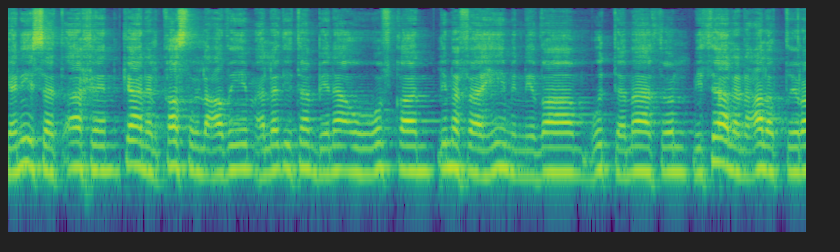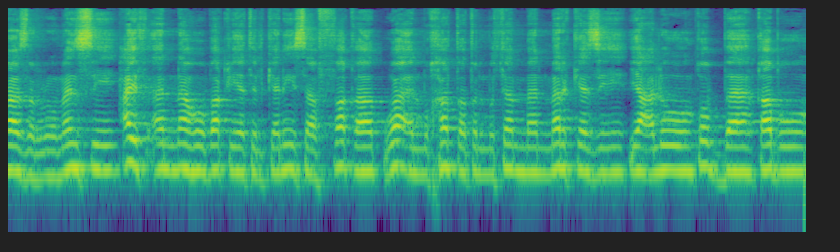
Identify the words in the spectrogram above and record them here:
كنيسة أخن كان القصر العظيم الذي تم بناؤه وفقا لمفاهيم النظام النظام والتماثل مثالا على الطراز الرومانسي حيث أنه بقيت الكنيسة فقط والمخطط المثمن مركزي يعلوه قبة قبو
